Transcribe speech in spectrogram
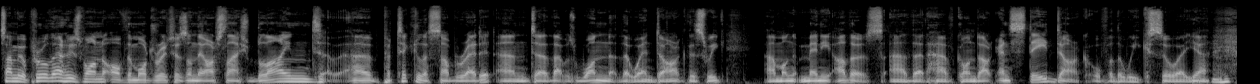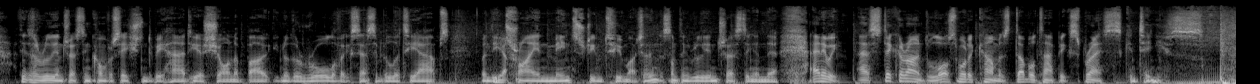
Samuel Proulx there, who's one of the moderators on the r slash blind uh, particular subreddit, and uh, that was one that went dark this week among many others uh, that have gone dark and stayed dark over the week. So, uh, yeah, mm-hmm. I think there's a really interesting conversation to be had here, Shaun, about you know the role of accessibility apps when they yep. try and mainstream too much. I think there's something really interesting in there. Anyway, uh, stick around. Lots more to come as Double Tap Express continues.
